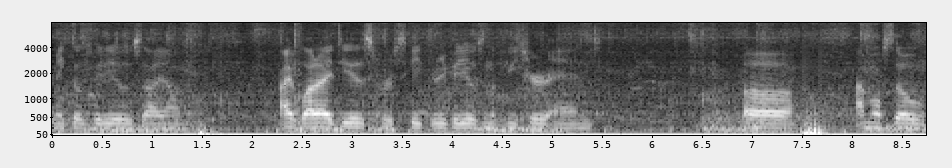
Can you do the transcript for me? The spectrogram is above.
make those videos. I, um, I have a lot of ideas for Skate 3 videos in the future, and, uh, I'm also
